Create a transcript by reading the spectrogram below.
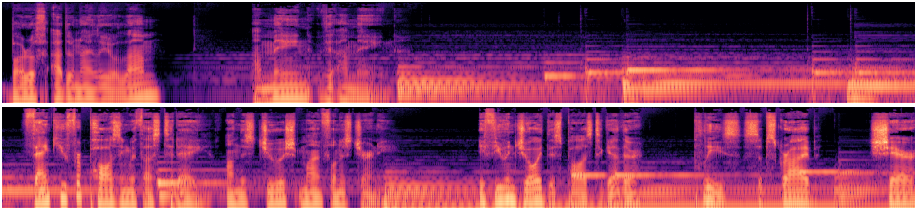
Baruch Adonai Leolam. Amen ve'amen. Thank you for pausing with us today on this Jewish mindfulness journey. If you enjoyed this pause together, please subscribe, share,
